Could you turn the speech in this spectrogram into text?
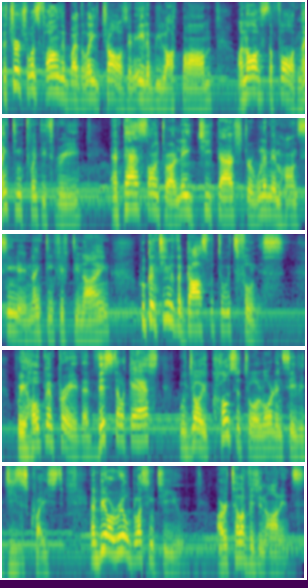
The church was founded by the late Charles and Ada B. Lochbaum on August the 4th, 1923, and passed on to our late Chief Pastor William M. Hahn Sr. in 1959, who continued the gospel to its fullness. We hope and pray that this telecast will draw you closer to our Lord and Savior Jesus Christ and be a real blessing to you, our television audience,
